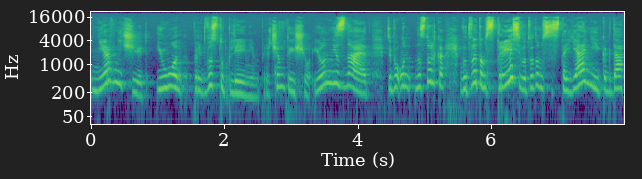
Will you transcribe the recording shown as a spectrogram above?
нервничает, и он перед выступлением, перед чем-то еще, и он не знает, типа он настолько вот в этом стрессе, вот в этом состоянии, когда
